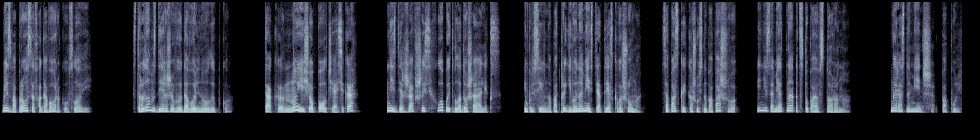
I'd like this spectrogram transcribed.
без вопросов, оговорок и условий. С трудом сдерживаю довольную улыбку. «Так, ну еще полчасика». Не сдержавшись, хлопает в ладоши Алекс. Импульсивно подпрыгиваю на месте от резкого шума. С опаской кашусь на папашу и незаметно отступаю в сторону. Гораздо меньше, папуль.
